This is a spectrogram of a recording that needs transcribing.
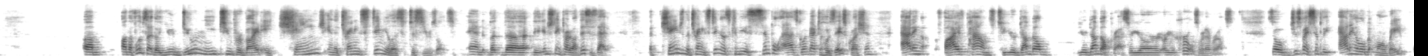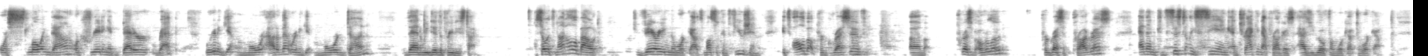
Um, on the flip side though you do need to provide a change in the training stimulus to see results. And but the the interesting part about this is that a change in the training stimulus can be as simple as going back to jose's question adding five pounds to your dumbbell your dumbbell press or your or your curls or whatever else. So just by simply adding a little bit more weight or slowing down or creating a better rep we're going to get more out of that. We're going to get more done than we did the previous time. So it's not all about varying the workouts, muscle confusion. It's all about progressive, um, progressive overload, progressive progress, and then consistently seeing and tracking that progress as you go from workout to workout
